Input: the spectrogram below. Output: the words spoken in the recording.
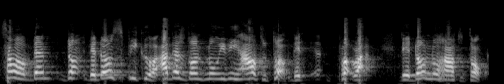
Some of them don't, they don't speak or others don't know even how to talk. They, they don't know how to talk.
